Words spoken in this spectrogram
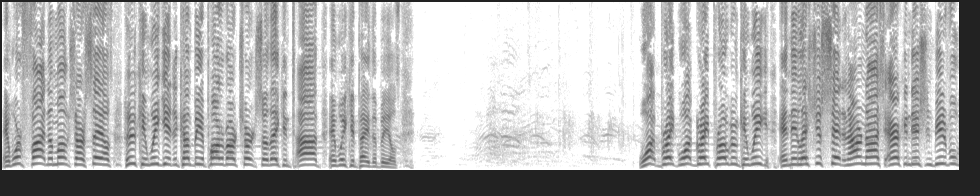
and we're fighting amongst ourselves. Who can we get to come be a part of our church so they can tithe and we can pay the bills? What break, what great program can we, and then let's just sit in our nice, air conditioned, beautiful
